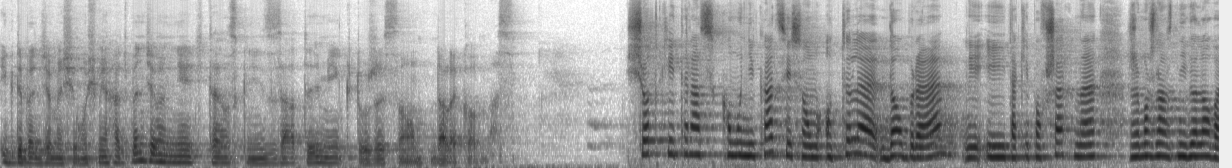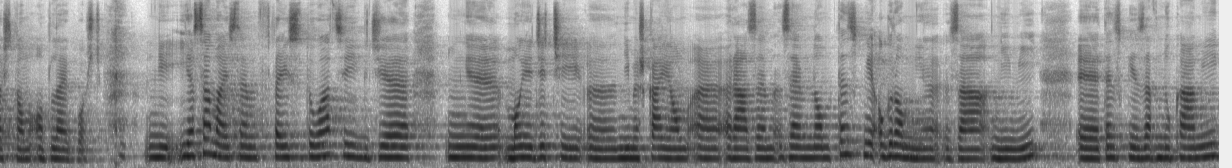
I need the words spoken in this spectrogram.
I gdy będziemy się uśmiechać, będziemy mniej tęsknić za tymi, którzy są daleko od nas. Środki teraz komunikacji są o tyle dobre i, i takie powszechne, że można zniwelować tą odległość. Ja sama jestem w tej sytuacji, gdzie mm, moje dzieci e, nie mieszkają e, razem ze mną. Tęsknię ogromnie za nimi, e, tęsknię za wnukami,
